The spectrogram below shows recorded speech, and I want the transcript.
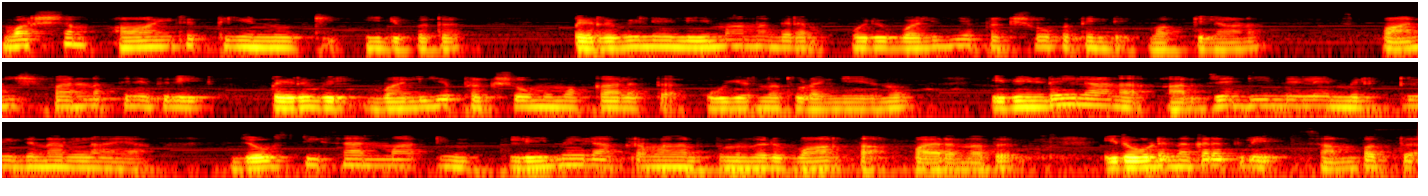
വർഷം ആയിരത്തി എണ്ണൂറ്റി ഇരുപത് പെറുവിലെ ലീമ നഗരം ഒരു വലിയ പ്രക്ഷോഭത്തിന്റെ വക്കിലാണ്. സ്പാനിഷ് ഭരണത്തിനെതിരെ പെറുവിൽ വലിയ പ്രക്ഷോഭം അക്കാലത്ത് ഉയർന്നു തുടങ്ങിയിരുന്നു. ഇതിനിടയിലാണ് അർജന്റീനയിലെ മിലിറ്ററി ജനറലായ ജോസ് ഡി സാൻ മാർട്ടിൻ ലീമയിൽ ആക്രമണം നടത്തുമെന്നൊരു വാർത്ത പരന്നത്. ഇതോടെ നഗരത്തിലെ സമ്പത്ത്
